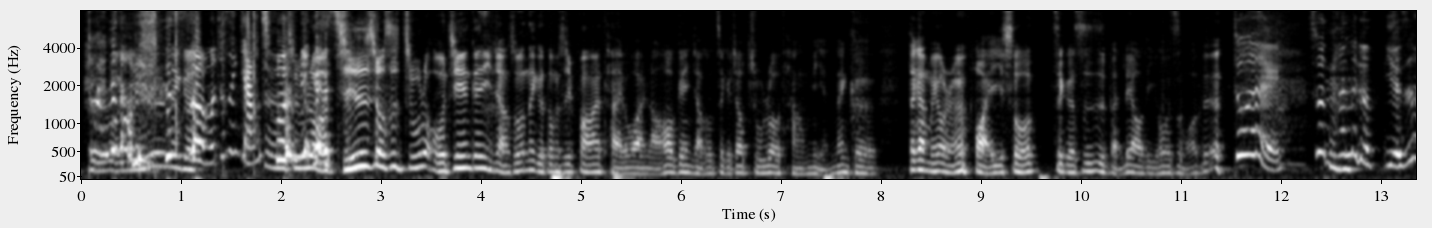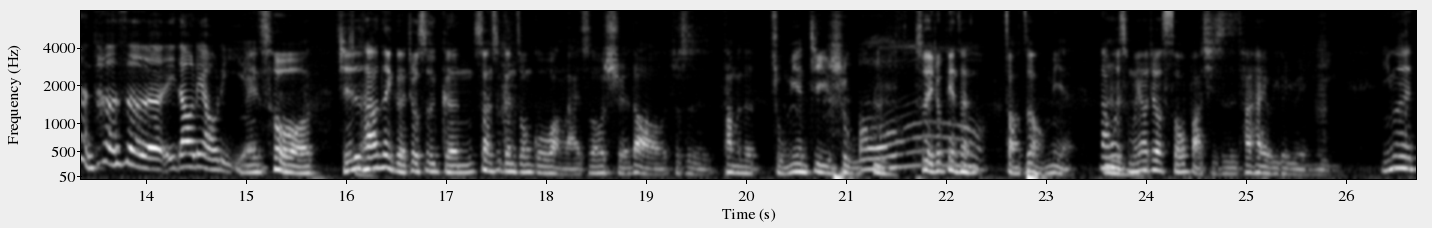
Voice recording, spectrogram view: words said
猪对，那到底是什那个么？就是阳猪春肉面。其实就是猪肉。我今天跟你讲说那个东西放在台湾，然后跟你讲说这个叫猪肉汤面，那个大概没有人会怀疑说这个是日本料理或什么的。对，所以它那个也是很特色的一道料理没。错，其实他那个就是跟算是跟中国往来的时候学到，就是他们的煮面技术，哦，所以就变成找这种面。那为什么要叫 soba？其实它还有一个原因，因为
